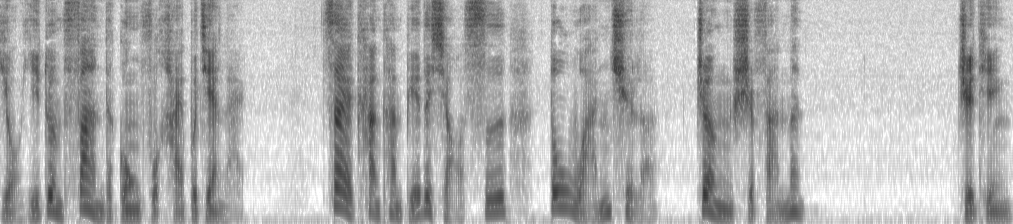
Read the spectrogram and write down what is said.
有一顿饭的功夫还不见来。再看看别的小厮都玩去了，正是烦闷。只听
